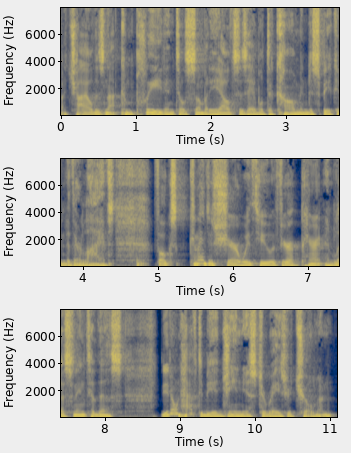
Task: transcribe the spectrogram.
a child is not complete until somebody else is able to come and to speak into their lives. Folks, can I just share with you, if you're a parent and listening to this, You don't have to be a genius to raise your children.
